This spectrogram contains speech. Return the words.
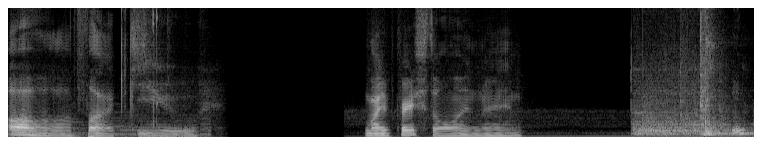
Oh, fuck you. My first one, man. We're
